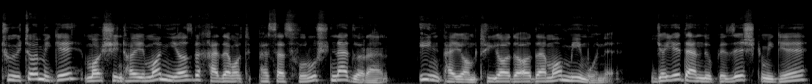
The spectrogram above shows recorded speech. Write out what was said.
تویتا میگه ماشین های ما نیاز به خدمات پس از فروش ندارن. این پیام تو یاد آدما میمونه. یا یه دندونپزشک میگه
